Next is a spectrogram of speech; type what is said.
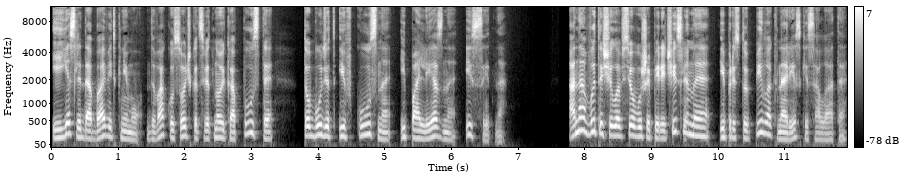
И если добавить к нему два кусочка цветной капусты, то будет и вкусно, и полезно, и сытно. Она вытащила все вышеперечисленное и приступила к нарезке салата.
